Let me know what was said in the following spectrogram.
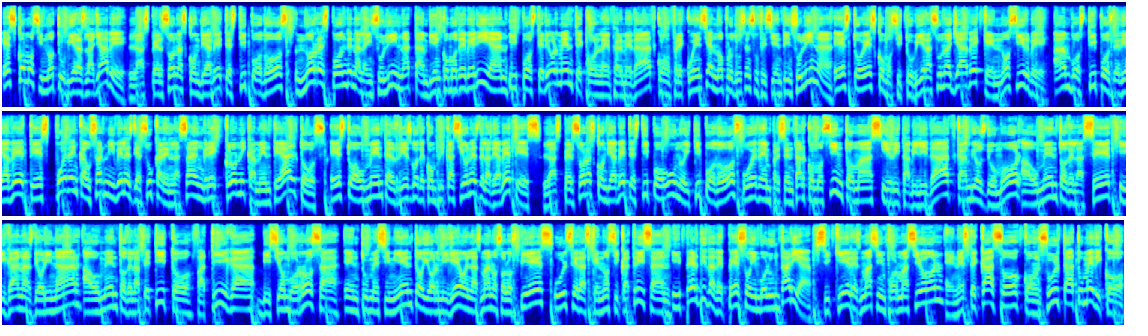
es como si no tuvieras la llave. Las personas con diabetes tipo 2 no responden a la insulina tan bien como deberían y posteriormente con la enfermedad con frecuencia no producen suficiente insulina. Esto es como si tuvieras una llave que no sirve. Ambos tipos de diabetes pueden causar niveles de azúcar en la sangre crónicamente altos. Esto aumenta el riesgo de complicaciones de la diabetes. Las personas con diabetes tipo 1 y tipo 2 pueden presentar como síntomas irritabilidad, cambios de humor, aumento de la sed y ganas de orinar, aumento del apetito, fatiga, visión borrosa, entumecimiento y hormigueo en las manos o los pies, úlceras que no cicatrizan y pérdida de peso involuntaria. Si quieres más información, en este caso, consulta a tu médico.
